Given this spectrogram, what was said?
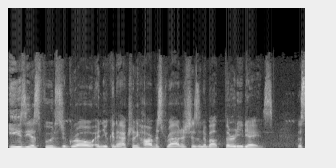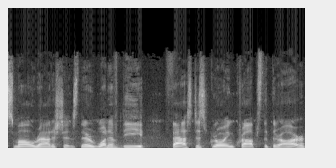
easiest foods to grow, and you can actually harvest radishes in about 30 days. The small radishes. They're one of the fastest growing crops that there are.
